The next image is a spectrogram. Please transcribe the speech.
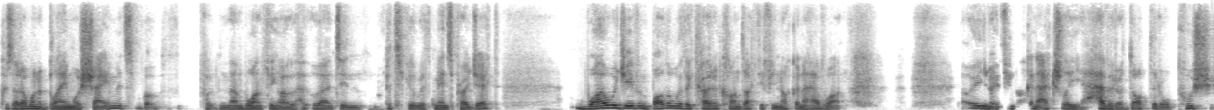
because I don't want to blame or shame, it's the number one thing I learned in particular with Men's Project. Why would you even bother with a code of conduct if you're not going to have one? You know, if you're not going to actually have it adopted or push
